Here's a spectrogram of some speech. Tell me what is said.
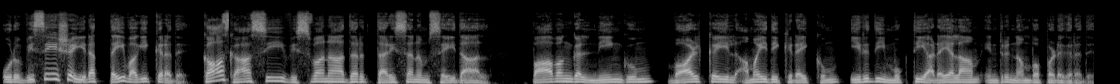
ஒரு விசேஷ இடத்தை வகிக்கிறது. காசி விஸ்வநாதர் தரிசனம் செய்தால் பாவங்கள் நீங்கும் வாழ்க்கையில் அமைதி கிடைக்கும் இறுதி முக்தி அடையலாம் என்று நம்பப்படுகிறது.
